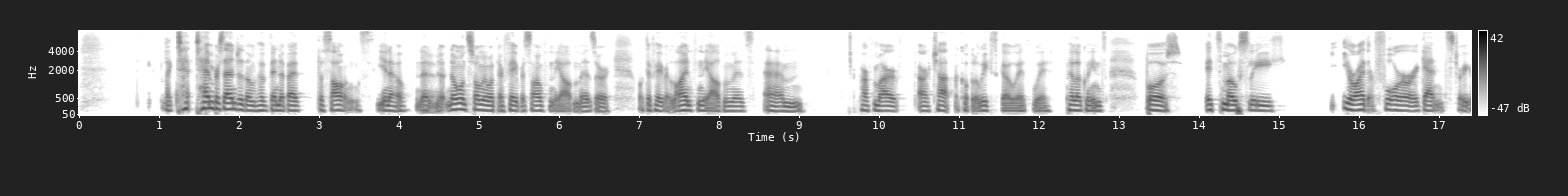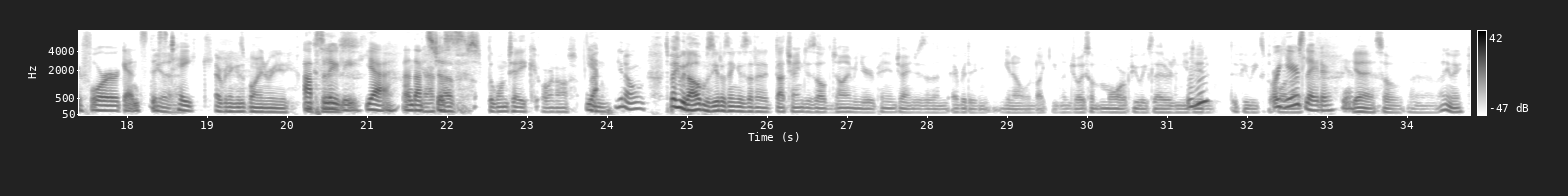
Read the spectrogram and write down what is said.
like ten percent of them have been about the songs. You know, no, no, no one's told me what their favorite song from the album is or what their favorite line from the album is. Um, apart from our our chat a couple of weeks ago with with Pillow Queens, but it's mostly you're either for or against, or you're for or against this Yeah. take. Everything is binary. Absolutely, yeah, and that's just have the one take or not. Yeah. And, you know, especially with albums, the other thing is that uh, that changes all the time and your opinion changes and then everything, you know, like you enjoy something more a few weeks later than you did a few weeks or years that. later. Yeah, yeah. So, uh, anyway,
